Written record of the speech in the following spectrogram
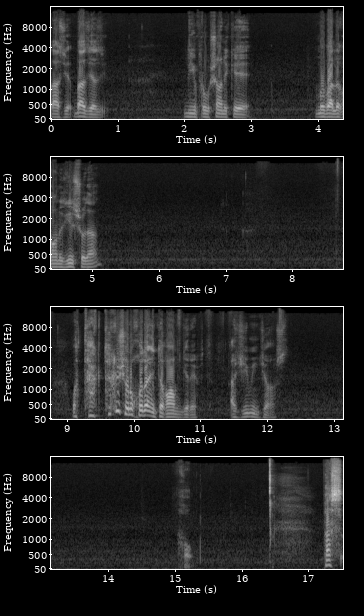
بعضی, بعضی از دین فروشانی که مبلغان دین شدن. و تک تکشون خدا انتقام گرفت. عجیب اینجاست. خب. پس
